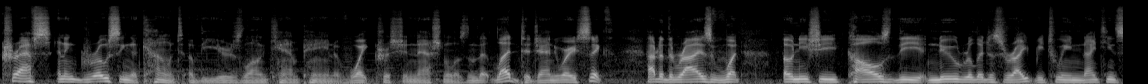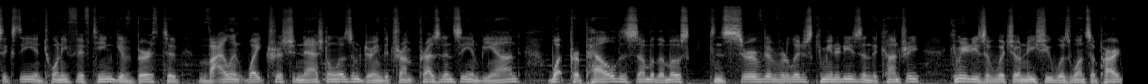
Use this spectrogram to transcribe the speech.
crafts an engrossing account of the years long campaign of white Christian nationalism that led to January 6th. How did the rise of what Onishi calls the new religious right between 1960 and 2015 give birth to violent white Christian nationalism during the Trump presidency and beyond? What propelled some of the most conservative religious communities in the country, communities of which Onishi was once a part,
